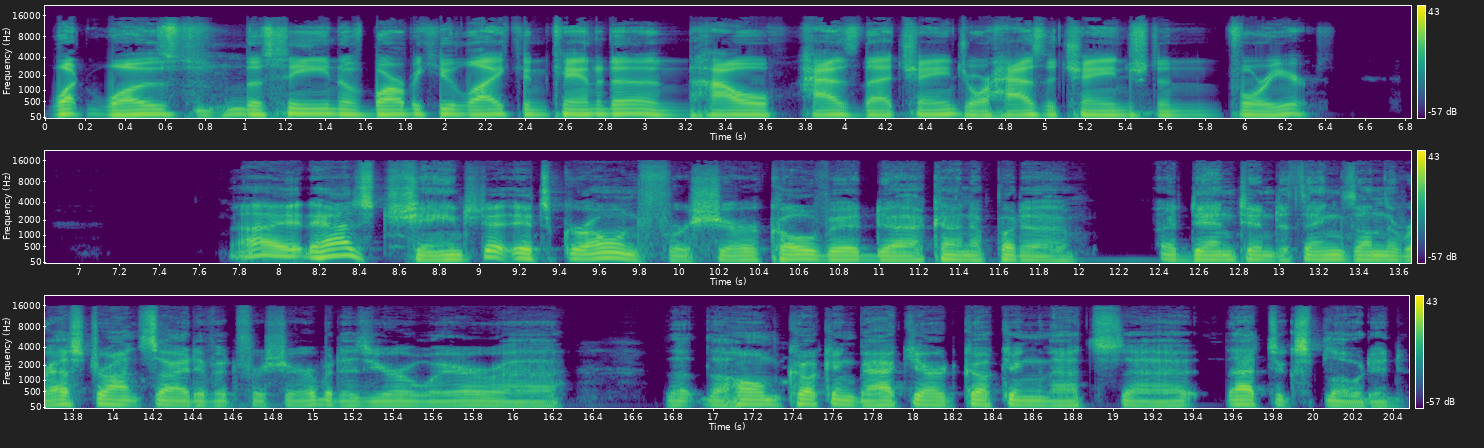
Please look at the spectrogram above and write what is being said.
what was the scene of barbecue like in canada and how has that changed or has it changed in four years Uh, it has changed. It, it's grown for sure. COVID uh, kind of put a, a dent into things on the restaurant side of it for sure. But as you're aware, uh, the the home cooking, backyard cooking, that's uh, that's exploded.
